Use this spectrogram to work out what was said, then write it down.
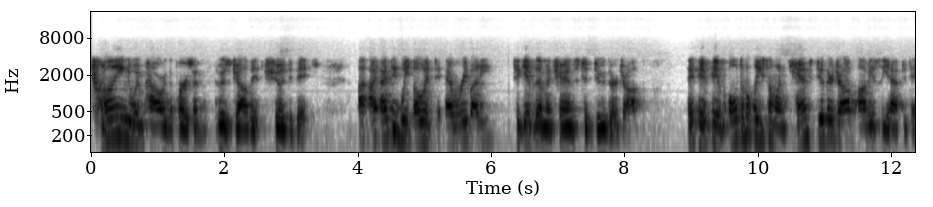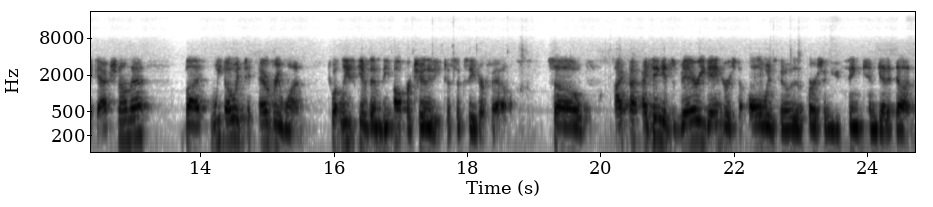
trying to empower the person whose job it should be. I, I think we owe it to everybody to give them a chance to do their job. If, if ultimately someone can't do their job, obviously you have to take action on that. But we owe it to everyone to at least give them the opportunity to succeed or fail. So I, I think it's very dangerous to always go to the person you think can get it done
